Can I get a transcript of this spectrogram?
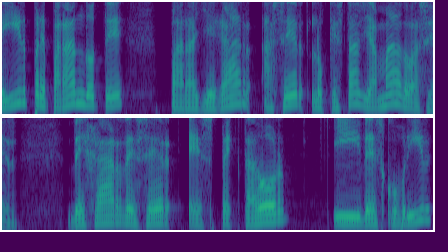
ir preparándote para llegar a ser lo que estás llamado a ser, dejar de ser espectador y descubrir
